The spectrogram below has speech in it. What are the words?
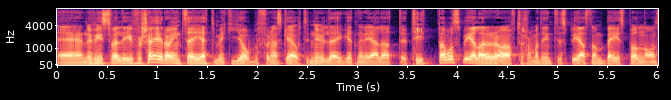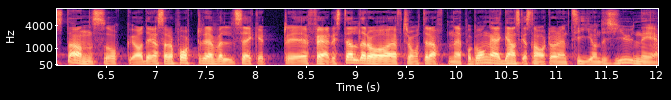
Eh, nu finns det väl i och för sig då inte jättemycket jobb för en scout i nuläget när det gäller att eh, titta på spelare då eftersom att det inte spelas någon baseball någonstans och ja, deras rapporter är väl säkert eh, färdigställda då eftersom att draften är på gång här ganska snart då den 10 juni.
